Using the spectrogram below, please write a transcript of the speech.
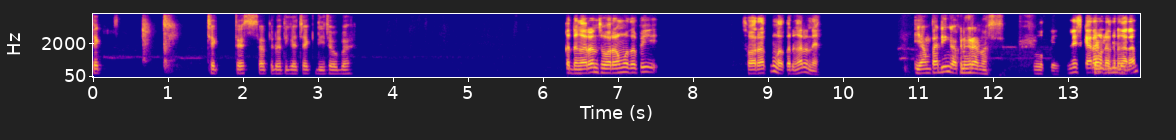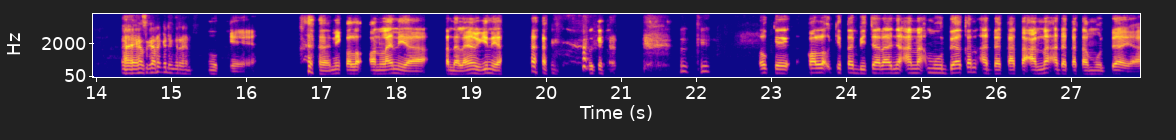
cek. Cek tes. Satu dua tiga cek. Dicoba. Kedengaran suaramu tapi suaraku nggak kedengaran ya? Yang tadi nggak kedengaran mas. Oke. Ini sekarang yang udah kedengaran ah, yang sekarang kedengaran oke. Ini kalau online ya kendalanya begini ya oke oke oke kalau kita bicaranya anak muda kan ada kata anak ada kata muda ya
